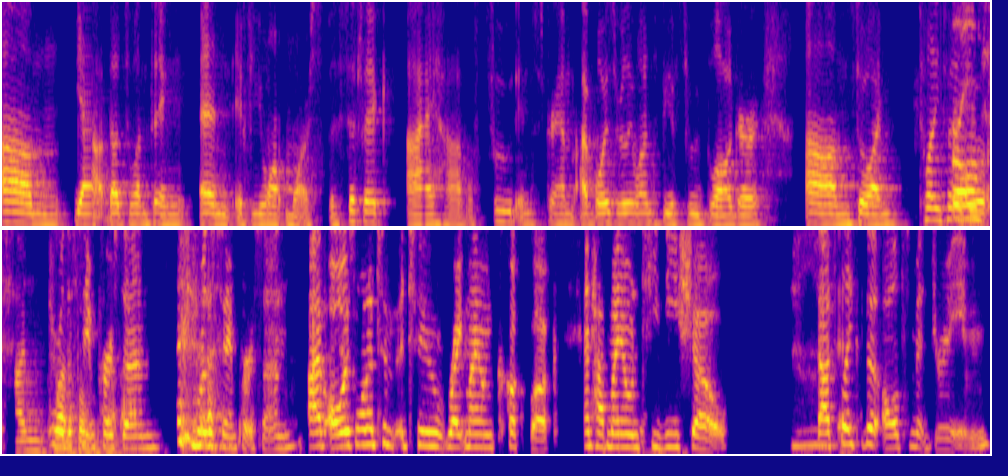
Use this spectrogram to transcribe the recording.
um yeah that's one thing and if you want more specific i have a food instagram i've always really wanted to be a food blogger um so i'm 2022 Girl, i'm We're the same focus on that. person. We're the same person. I've always wanted to to write my own cookbook and have my own TV show. That's like the ultimate dream.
